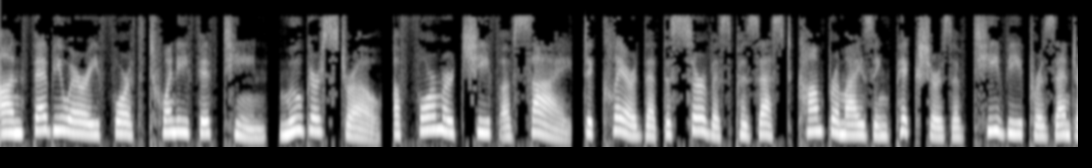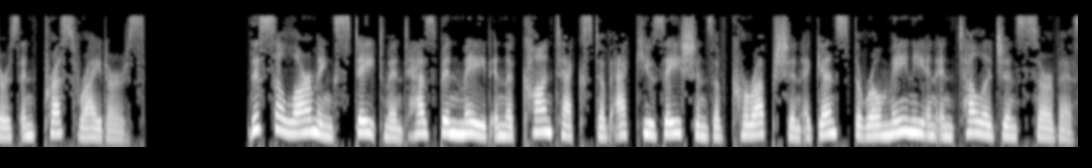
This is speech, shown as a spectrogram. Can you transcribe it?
On February 4, 2015, Muger Stroh, a former chief of PSI, declared that the service possessed compromising pictures of TV presenters and press writers. This alarming statement has been made in the context of accusations of corruption against the Romanian intelligence service.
